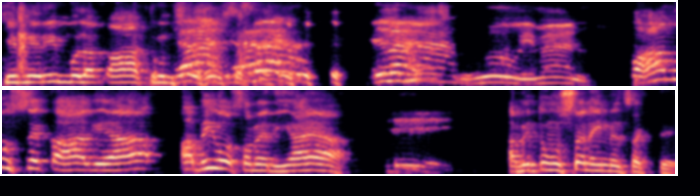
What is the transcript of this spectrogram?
कि मेरी मुलाकात उनसे हो सके। वहाँ मुझसे कहा गया अभी वो समय नहीं आया। अभी तुम उससे नहीं मिल सकते।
